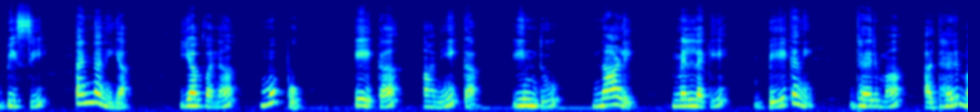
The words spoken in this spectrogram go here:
ಬಿಸಿ, ತಣ್ಣನೆಯ, ಯೌವನ, ಮುಪ್ಪು, ಏಕ, ಅನೇಕ. ಇಂದು ನಾಳೆ ಮೆಲ್ಲಗೆ ಬೇಗನೆ ಧರ್ಮ ಅಧರ್ಮ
